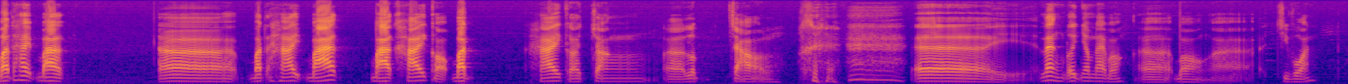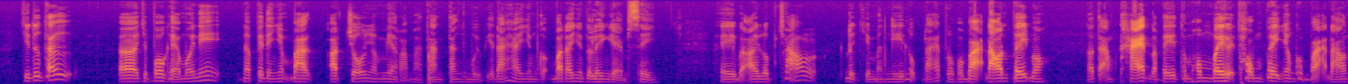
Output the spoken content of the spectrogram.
បាត់ឲ្យបើកអឺបាត់ឲ្យបើកបើកហើយក៏បិទហើយក៏ចង់លុបចោល អឺហ្នឹងដូចខ្ញុំដែរបងអឺបងជីវ័នជាទូទៅចំពោះហ្គេមមួយនេះនៅពេលដែលខ្ញុំបើកអត់ចូលខ្ញុំមានអារម្មណ៍តានតឹងជាមួយវាដែរហើយខ្ញុំក៏បិទហើយខ្ញុំទៅលេងហ្គេមផ្សេងហើយបើឲ្យលុបចោលដូចជាមិនងាយលុបដែរព្រោះពិបាកដោនពេកបងនៅតាមខេតដល់ពេលទំហំពេកធំពេកខ្ញុំក៏ពិបាកដោន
